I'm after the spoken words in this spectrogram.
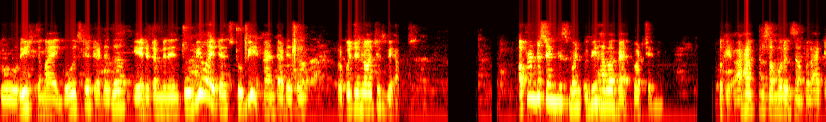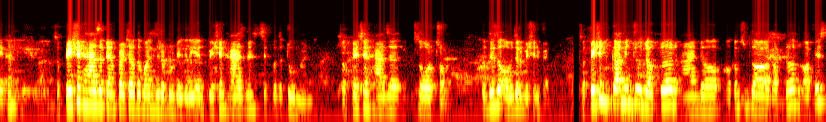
to reach my goal state that is the A determinant to B or A tends to B and that is the proposition logic we have. After understanding this one, we have a backward chaining. Okay, I have some more example I have taken. So patient has a temperature of the 102 degree and patient has been sick for the two months. So patient has a sore throat. So this is the observation effect. So patient come into the doctor and uh, comes to the doctor office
